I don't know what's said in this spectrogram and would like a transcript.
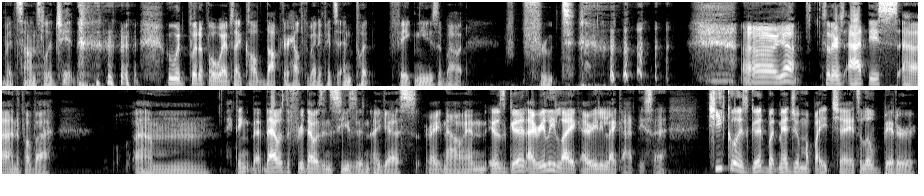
but sounds legit. Who would put up a website called Doctor Health Benefits and put fake news about f- fruit? uh, yeah. So there's Atis, uh? Um, I think that that was the fruit that was in season, I guess, right now. And it was good. I really like, I really like Atis. Uh. Chico is good, but medyo mapait siya. It's a little bitter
